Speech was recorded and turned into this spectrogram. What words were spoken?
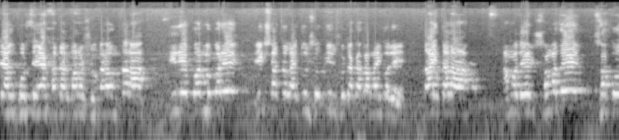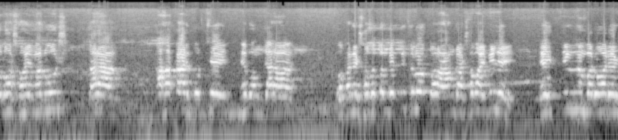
ট্যাক্স ভরছে এক হাজার বারোশো। কারণ তারা দিনে কর্ম করে, রিক্সা চালায় দুইশো, তিনশো টাকা কামাই করে। তাই তারা আমাদের সমাজে সকল অসহায় মানুষ, তারা হাহাকার করছে এবং যারা ওখানে সচেতন ব্যক্তি ছিল তারা আমরা সবাই মিলে এই তিন নম্বর ওয়ার্ডের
